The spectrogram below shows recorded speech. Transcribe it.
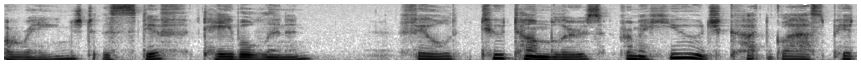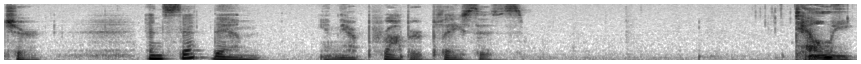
arranged the stiff table linen, filled two tumblers from a huge cut glass pitcher, and set them in their proper places. Tell me,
